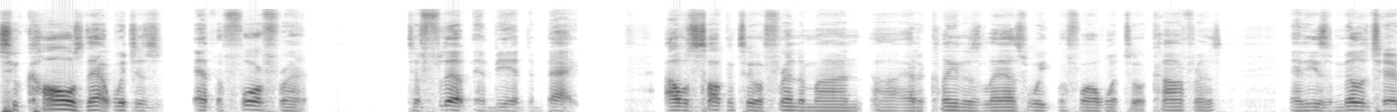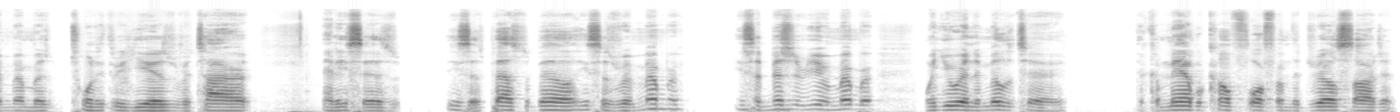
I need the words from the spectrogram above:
to cause that which is at the forefront to flip and be at the back. I was talking to a friend of mine uh, at a cleaners last week before I went to a conference, and he's a military member, 23 years, retired, and he says, he says, Pastor Bell, he says, remember, he said, Bishop, you remember when you were in the military, the command would come forth from the drill sergeant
